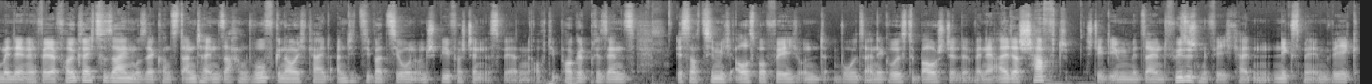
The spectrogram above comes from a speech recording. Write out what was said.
Um in der NFL erfolgreich zu sein, muss er konstanter in Sachen Wurfgenauigkeit, Antizipation und Spielverständnis werden. Auch die Pocket-Präsenz ist noch ziemlich ausbaufähig und wohl seine größte Baustelle. Wenn er all das schafft, steht ihm mit seinen physischen Fähigkeiten nichts mehr im Weg.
